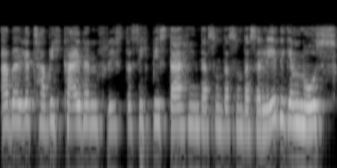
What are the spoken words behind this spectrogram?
Aber jetzt habe ich keinen Frist, dass ich bis dahin das und das und das erledigen muss.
